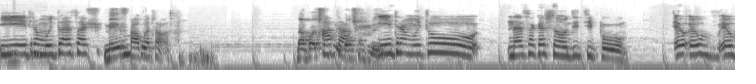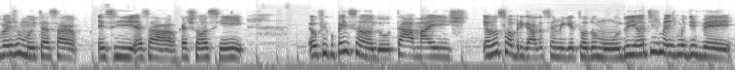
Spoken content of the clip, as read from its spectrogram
E entra muito essa. Mesmo. Fala, pode falar. Não, pode concluir, ah, tá. pode concluir. E entra muito nessa questão de tipo. Eu, eu, eu vejo muito essa, esse, essa questão assim. Eu fico pensando, tá, mas eu não sou obrigada a ser amiga de todo mundo. E antes mesmo de ver,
